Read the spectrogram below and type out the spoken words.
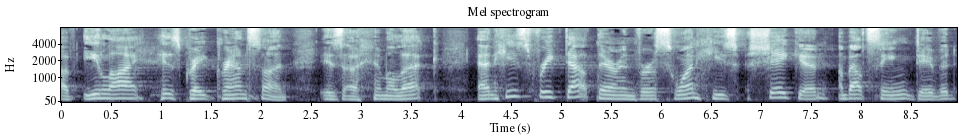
of Eli, his great grandson is Ahimelech. And he's freaked out there in verse 1. He's shaken about seeing David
